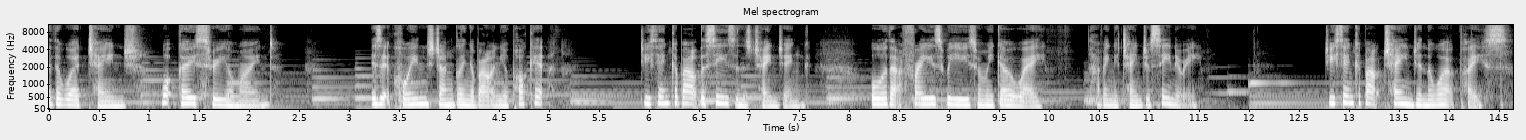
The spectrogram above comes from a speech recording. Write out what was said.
hear the word change, what goes through your mind? Is it coins jangling about in your pocket? Do you think about the seasons changing? Or that phrase we use when we go away, having a change of scenery? Do you think about change in the workplace?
